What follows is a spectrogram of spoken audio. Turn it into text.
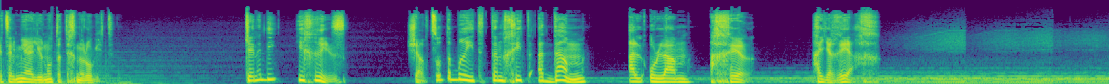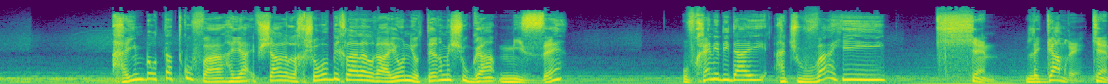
אצל מי העליונות הטכנולוגית. קנדי הכריז שארצות הברית תנחית אדם על עולם אחר, הירח. האם באותה תקופה היה אפשר לחשוב בכלל על רעיון יותר משוגע מזה? ובכן, ידידיי, התשובה היא... כן. לגמרי, כן.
